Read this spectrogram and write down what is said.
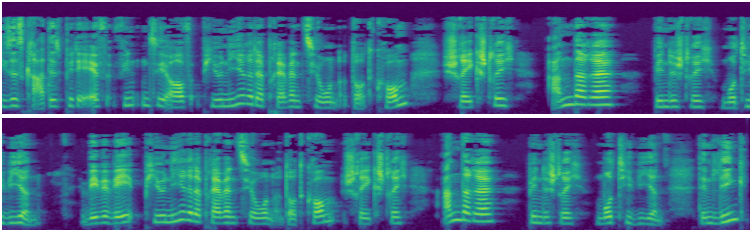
Dieses Gratis-PDF finden Sie auf pionierederprävention.com schrägstrich andere motivieren. www.pionierederprävention.com schrägstrich andere motivieren. Den Link,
